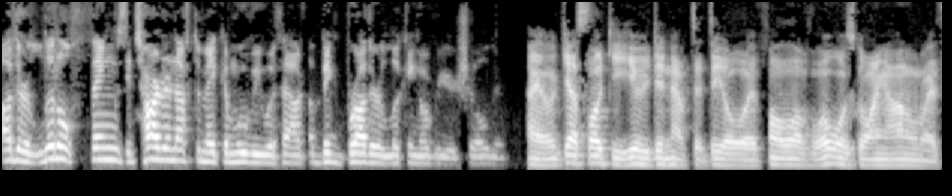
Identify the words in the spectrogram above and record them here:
other little things. It's hard enough to make a movie without a big brother looking over your shoulder. I guess lucky you, didn't have to deal with all of what was going on with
